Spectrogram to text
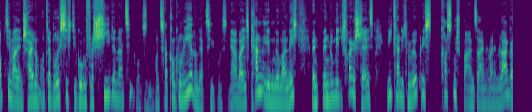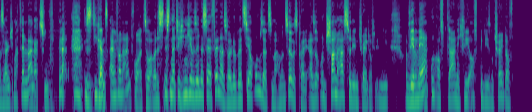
optimale Entscheidung unter Berücksichtigung verschiedener Zielgrößen. Mhm. Und zwar konkurrierender Zielgrößen, ja, weil ich kann eben nur mal nicht, wenn, wenn du mir die Frage stellst, wie kann ich möglichst kostensparend sein in meinem Lager, sage ich, mach dein Lager zu. das ist die ganz einfache Antwort. So, aber das ist natürlich nicht im Sinne des Erfinders, weil du willst ja auch Umsatz machen und Service Quality. Also, und schon hast du den Trade-off irgendwie. Und wir merken oft gar nicht, wie oft wir diesen Trade-off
